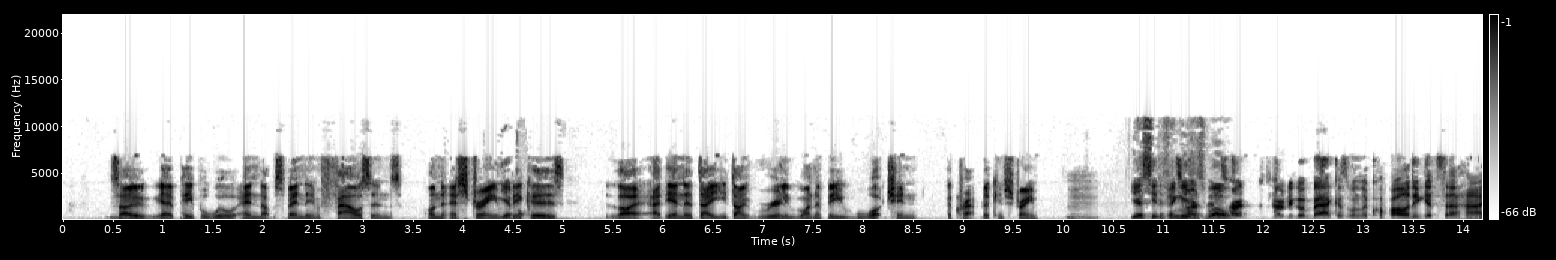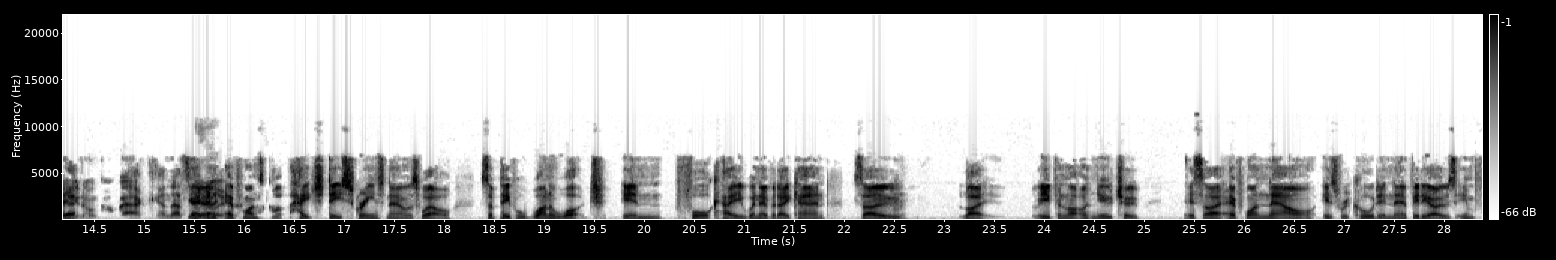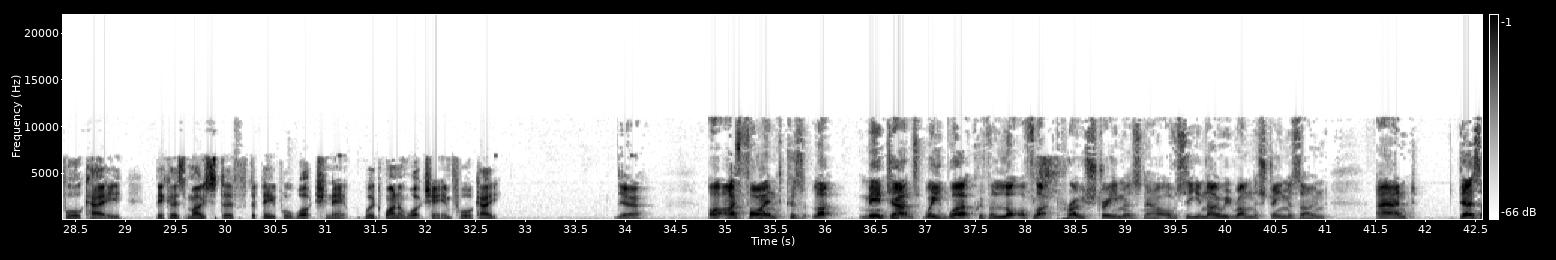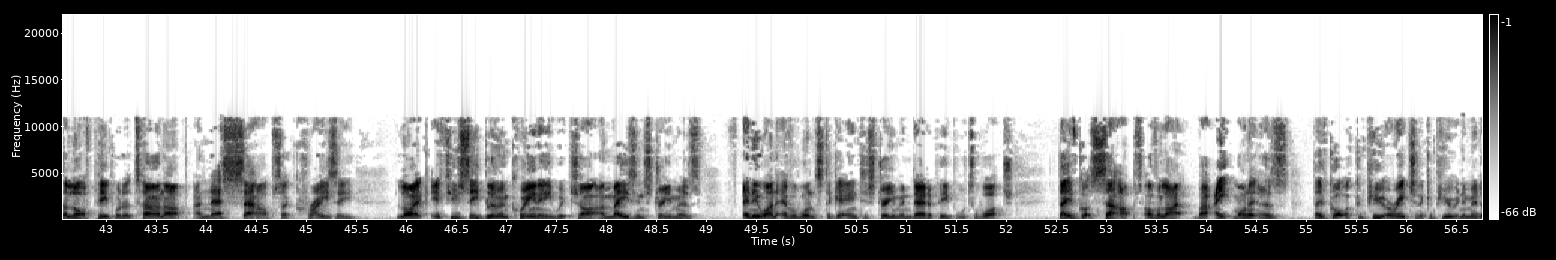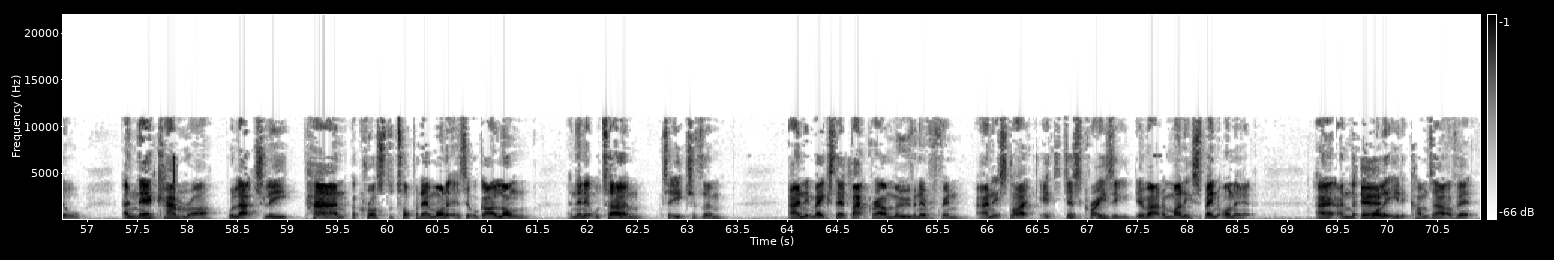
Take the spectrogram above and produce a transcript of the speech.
So yeah, people will end up spending thousands on their stream Yeah, but- because, like, at the end of the day, you don't really want to be watching a crap-looking stream. Mm-mm. Yeah. See, the thing it's is hard, as well. It's hard, it's hard to go back because when the quality gets that high, Yeah. you don't go back, and that's Yeah, really and everyone's got HD screens now as well, so people want to watch in 4K whenever they can. So, Mhm. like, even like on YouTube, it's like everyone now is recording their videos in 4K because most of the people watching it would want to watch it in 4K. Yeah, I, I find because like me and Jance, we work with a lot of like pro streamers now. Obviously, you know we run the streamer zone, and there's a lot of people that turn up, and their setups are crazy. Like if you see Blue and Queenie, which are amazing streamers, if anyone ever wants to get into streaming, they're the people to watch. They've got setups of like about eight monitors. They've got a computer each and a computer in the middle, and their camera will actually pan across the top of their monitors. It will go along, and then it will turn to each of them and it makes their background move and everything. And it's like it's just crazy the amount of money spent on it uh, and the Yeah. quality that comes out of it.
